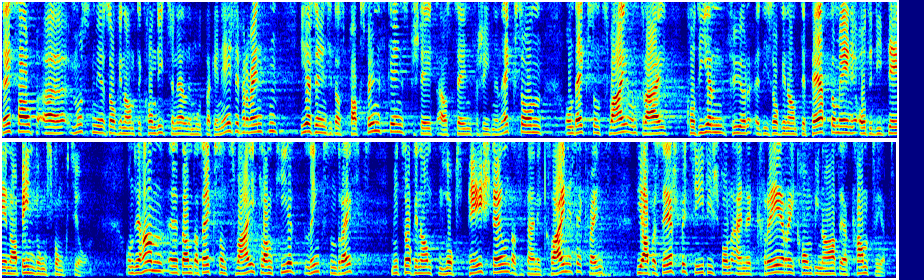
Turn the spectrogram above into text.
Deshalb äh, mussten wir sogenannte konditionelle Mutagenese verwenden. Hier sehen Sie das PAX5-Gen, es besteht aus zehn verschiedenen Exonen und Exon 2 und 3 kodieren für äh, die sogenannte PERT-Domäne oder die DNA-Bindungsfunktion. Und wir haben äh, dann das Exon 2 flankiert links und rechts mit sogenannten LOXP-Stellen, das ist eine kleine Sequenz, die aber sehr spezifisch von einer Krähe-Rekombinase erkannt wird.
